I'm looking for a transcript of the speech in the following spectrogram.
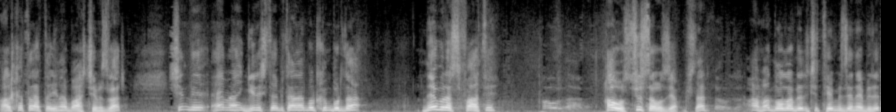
arka tarafta yine bahçemiz var. Şimdi hemen girişte bir tane bakın burada. Ne burası Fatih? Havuz süs havuz yapmışlar. Ama dolabilir, içi temizlenebilir.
